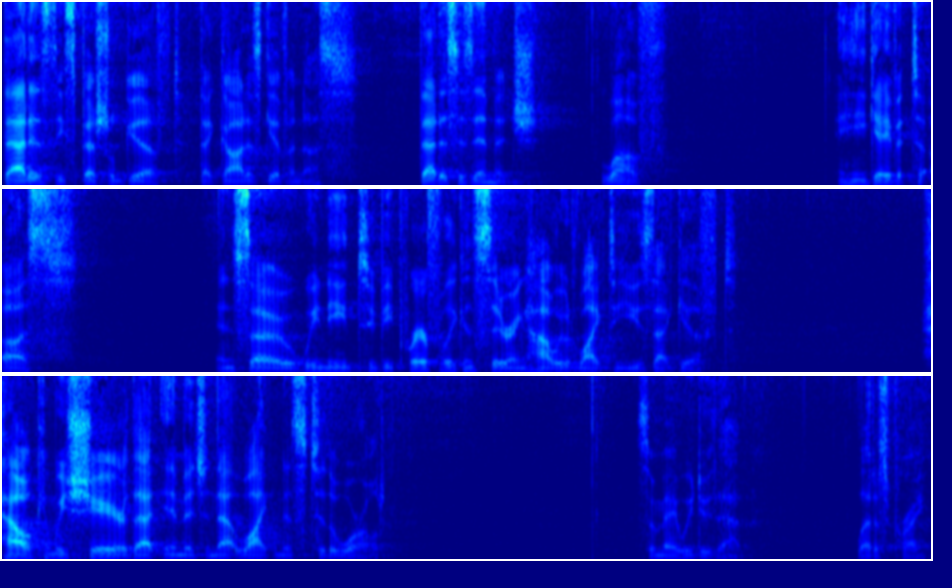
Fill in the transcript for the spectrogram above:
That is the special gift that God has given us. That is His image love and He gave it to us. And so we need to be prayerfully considering how we would like to use that gift. How can we share that image and that likeness to the world? So may we do that. Let us pray.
